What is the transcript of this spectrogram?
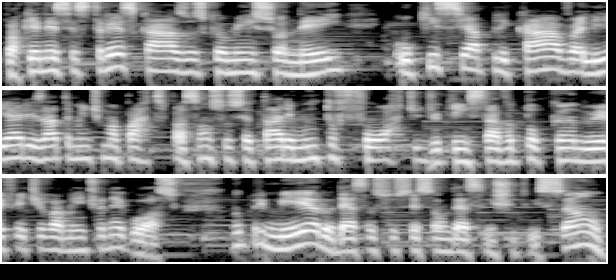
porque nesses três casos que eu mencionei, o que se aplicava ali era exatamente uma participação societária muito forte de quem estava tocando efetivamente o negócio. No primeiro dessa sucessão dessa instituição,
